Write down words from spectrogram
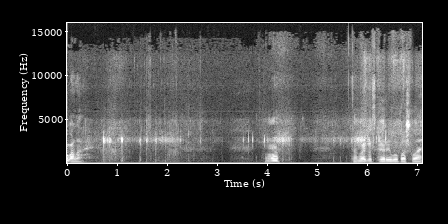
Оба-на! О, Танаговская рыба пошла.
